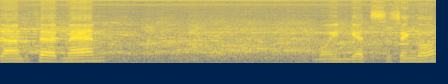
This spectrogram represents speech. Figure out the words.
Down to third man. Moeen gets a single.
